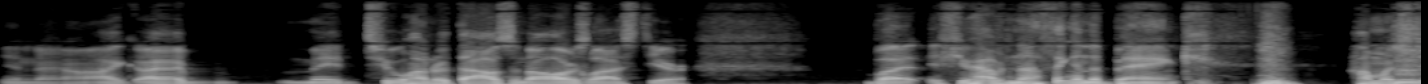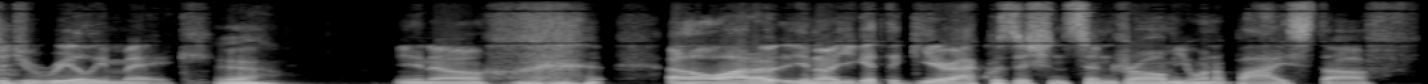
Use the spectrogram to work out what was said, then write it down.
you know, I I made two hundred thousand dollars last year," but if you have nothing in the bank, how much did you really make? Yeah. You know, and a lot of you know, you get the gear acquisition syndrome. You want to buy stuff.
